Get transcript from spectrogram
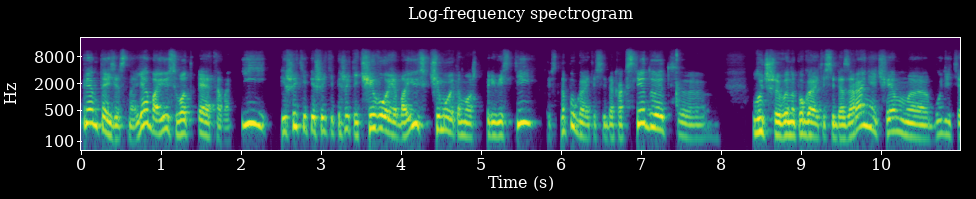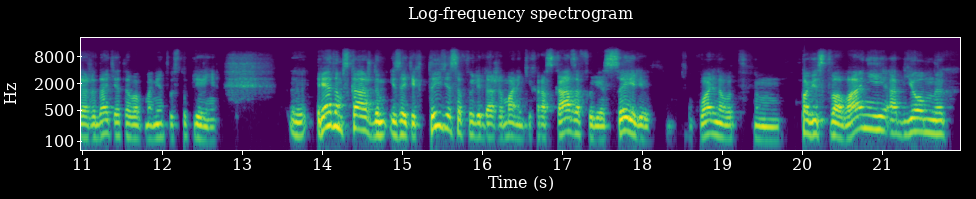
Прям тезисно. Я боюсь вот этого. И пишите, пишите, пишите, чего я боюсь, к чему это может привести. То есть напугайте себя как следует. Э, лучше вы напугаете себя заранее, чем э, будете ожидать этого в момент выступления. Рядом с каждым из этих тезисов или даже маленьких рассказов или эссе, или буквально вот повествований объемных.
